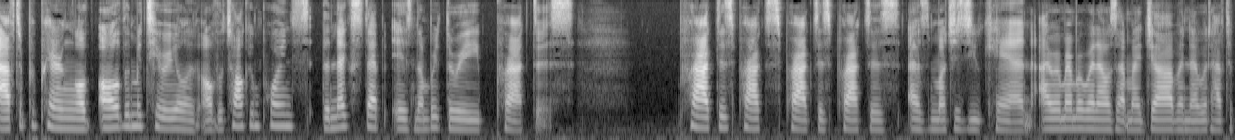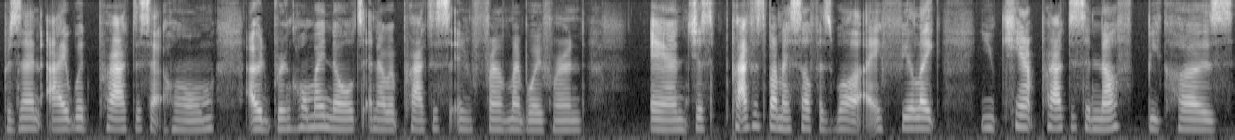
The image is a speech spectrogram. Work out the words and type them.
after preparing all, all the material and all the talking points, the next step is number three practice. Practice, practice, practice, practice as much as you can. I remember when I was at my job and I would have to present, I would practice at home. I would bring home my notes and I would practice in front of my boyfriend and just practice by myself as well. I feel like you can't practice enough because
